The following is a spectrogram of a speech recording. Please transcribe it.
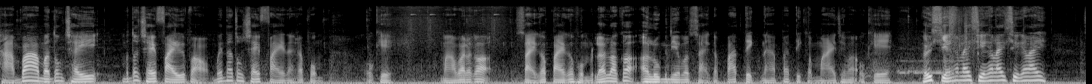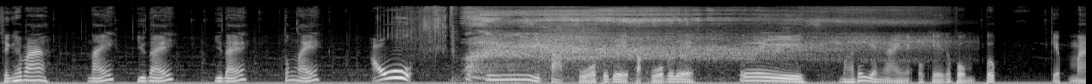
ถามว่ามันต้องใช้มันต้องใช้ไฟหรือเปล่า ไม่น่าต้องใช้ไฟนะครับผมโอเค มาว่าแล้วก็ใส่เข้าไปครับผมแล้วเราก็อลูมิเนียมมาใส่กับพลาสติกนะครับพลาสติกกับไม้ใช่ไหมโอเคเฮ้ยเสียงอะไรเสียงอะไรเสียงอะไรเสียงใครมา ไหน อยู่ไหน อยู่ไหน ตรงไหน เอาปักหัวไปเดปักหัวไปเดเอ้ย มาได้ยังไง โอเคครับผมปุ๊บ เก็บมา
